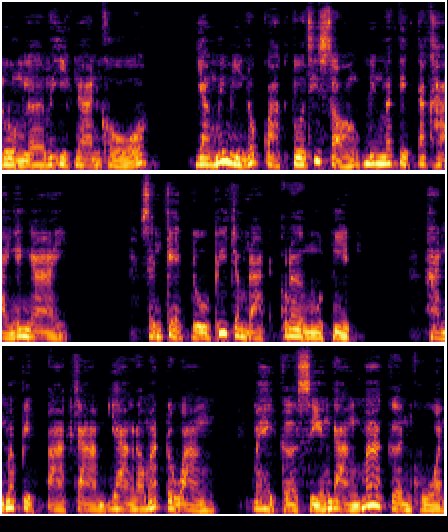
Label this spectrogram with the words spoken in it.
ล่วงเลยมาอีกนานโข ยังไม่มีนกกวักตัวที่สองบินมาติดตะข่ายง่าย ๆ สังเกตดูพี่จำรัดเริ่มหงุดหงิด หันมาปิดปากจามอย่างระมัดระวัง ไม่ให้เกิดเสียงดังมากเกินควร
